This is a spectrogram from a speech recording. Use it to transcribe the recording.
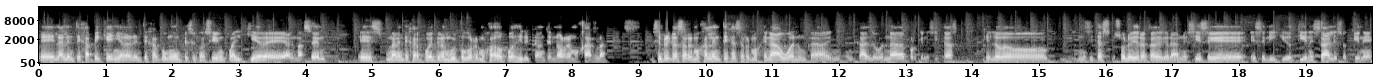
Eh, la lenteja pequeña, la lenteja común, que se consigue en cualquier eh, almacén, es una lenteja que puede tener muy poco remojado, puedes directamente no remojarla. Siempre que vas a remojar lentejas, se remoja en agua, nunca en, en caldo o en nada, porque necesitas que lo necesitas solo hidratar el grano. Y si ese, ese líquido tiene sales o tiene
